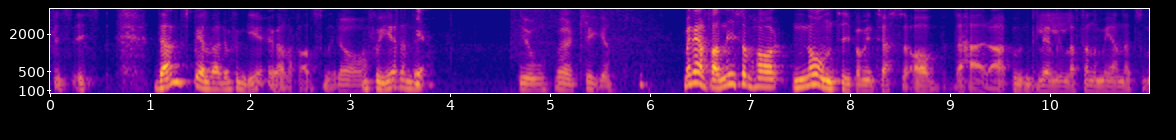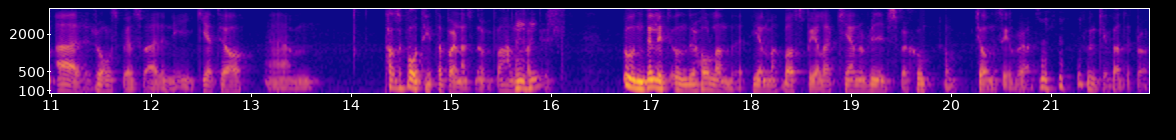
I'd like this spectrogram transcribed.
precis. Den spelvärlden fungerar ju i alla fall. Så Ja. Man får ge den det. Ja. Jo, verkligen. Men i alla fall, ni som har någon typ av intresse av det här uh, underliga lilla fenomenet som är rollspelsvärlden i GTA. ehm, passa på att titta på den här snubben, för han är faktiskt underligt underhållande genom att bara spela Keanu Reeves version av Johnny Silverhands. Alltså. Funkar väldigt bra.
